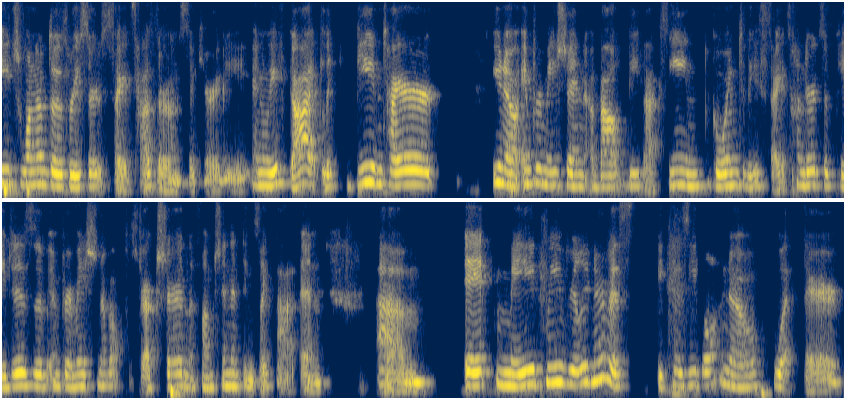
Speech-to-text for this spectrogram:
each one of those research sites has their own security. And we've got like the entire you know information about the vaccine going to these sites hundreds of pages of information about the structure and the function and things like that. And um, it made me really nervous because you don't know what their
